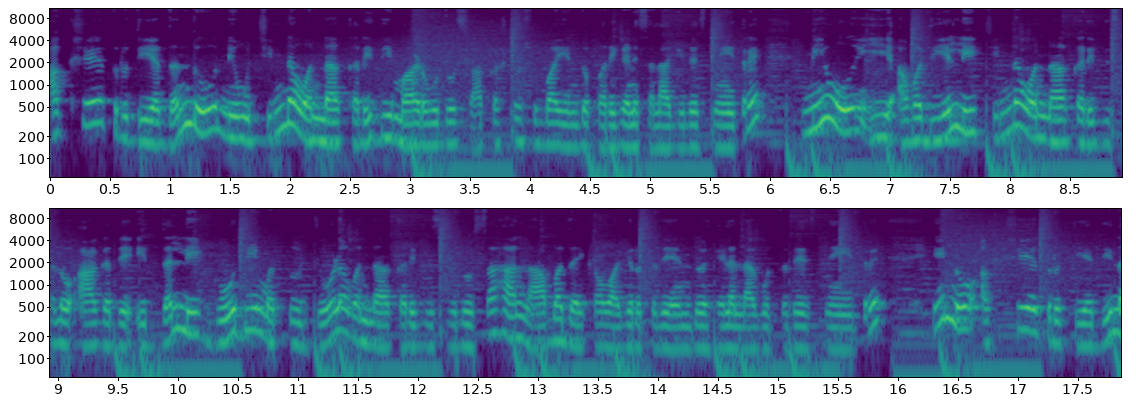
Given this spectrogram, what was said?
ಅಕ್ಷಯ ತೃತೀಯದಂದು ನೀವು ಚಿನ್ನವನ್ನು ಖರೀದಿ ಮಾಡುವುದು ಸಾಕಷ್ಟು ಶುಭ ಎಂದು ಪರಿಗಣಿಸಲಾಗಿದೆ, ಸ್ನೇಹಿತರೆ. ನೀವು ಈ ಅವಧಿಯಲ್ಲಿ ಚಿನ್ನವನ್ನು ಖರೀದಿಸಲು ಆಗದೇ ಇದ್ದಲ್ಲಿ ಗೋಧಿ ಮತ್ತು ಜೋಳವನ್ನು ಖರೀದಿಸುವುದು ಸಹ ಲಾಭದಾಯಕವಾಗಿರುತ್ತದೆ ಎಂದು ಹೇಳಲಾಗುತ್ತದೆ, ಸ್ನೇಹಿತರೆ. ಇನ್ನು ಅಕ್ಷಯ ತೃತೀಯ ದಿನ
